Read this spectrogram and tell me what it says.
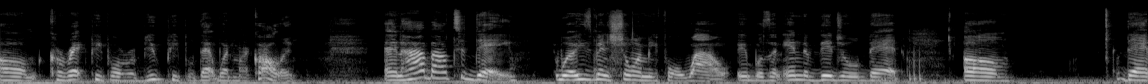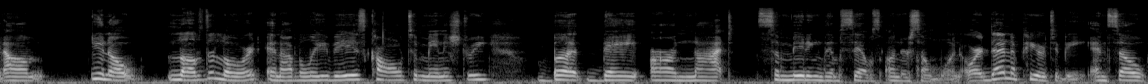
um, correct people or rebuke people. That wasn't my calling. And how about today? Well, he's been showing me for a while. It was an individual that, um, that, um, you know, loves the Lord and I believe is called to ministry, but they are not submitting themselves under someone or it doesn't appear to be. And so,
